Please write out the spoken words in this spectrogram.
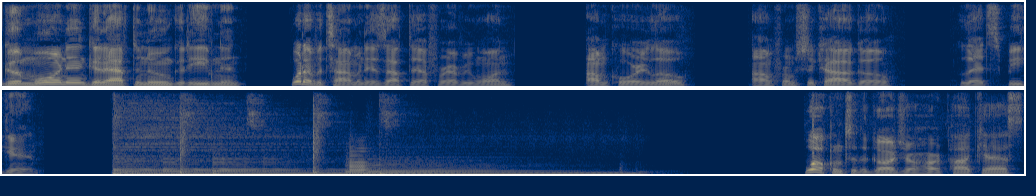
Good morning, good afternoon, good evening, whatever time it is out there for everyone. I'm Corey Lowe. I'm from Chicago. Let's begin. Welcome to the Guard Your Heart podcast.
